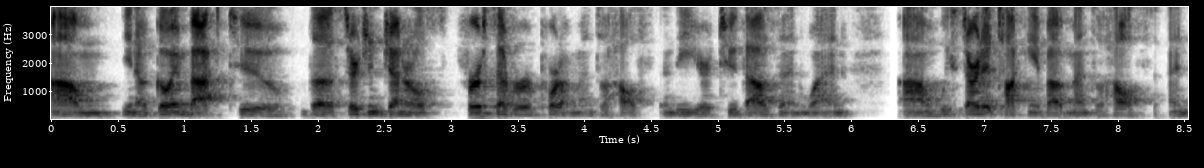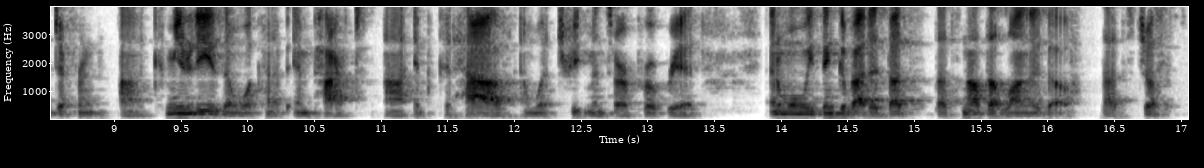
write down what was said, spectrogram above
um, you know, going back to the Surgeon General's first ever report on mental health in the year 2000, when um, we started talking about mental health and different uh, communities and what kind of impact uh, it could have and what treatments are appropriate. And when we think about it, that's that's not that long ago. That's just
